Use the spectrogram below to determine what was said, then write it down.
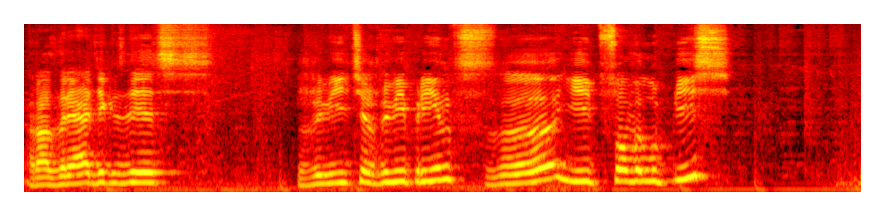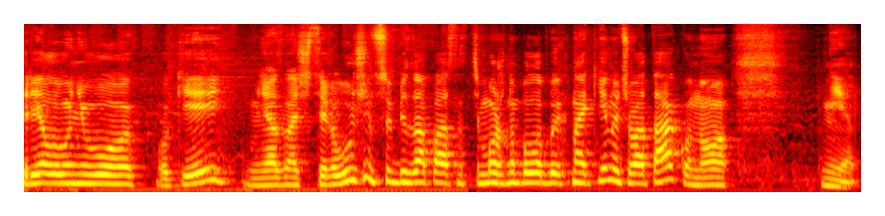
Разрядик здесь. Живите, живи, принц. Э, яйцо вылупись. Стрелы у него окей. У меня, значит, теперь лучницы в безопасности. Можно было бы их накинуть в атаку, но нет.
